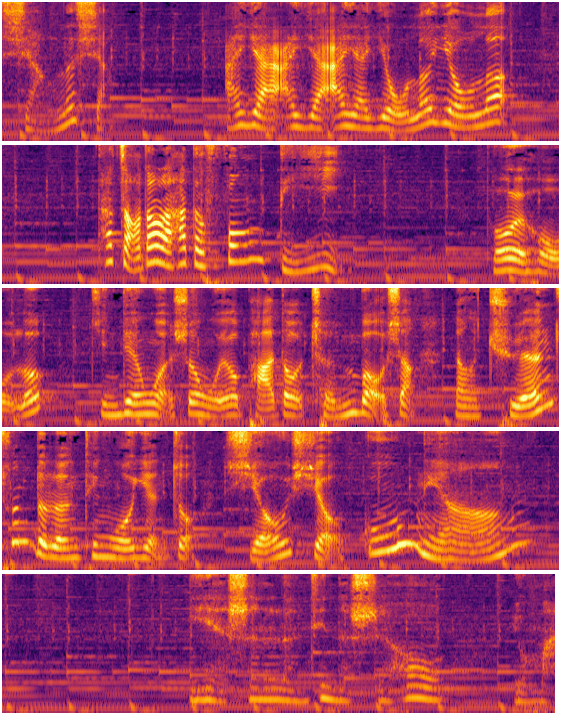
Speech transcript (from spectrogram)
想了想，哎呀，哎呀，哎呀，有了，有了！他找到了他的风笛。太好了！今天晚上我要爬到城堡上，让全村的人听我演奏《小小姑娘》。夜深人静的时候。有满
